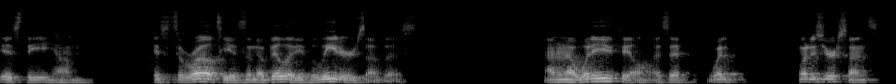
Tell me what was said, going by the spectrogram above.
is the, um, is the royalty, is the nobility, the leaders of this. I don't know. What do you feel? As if, what, what is your sense?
